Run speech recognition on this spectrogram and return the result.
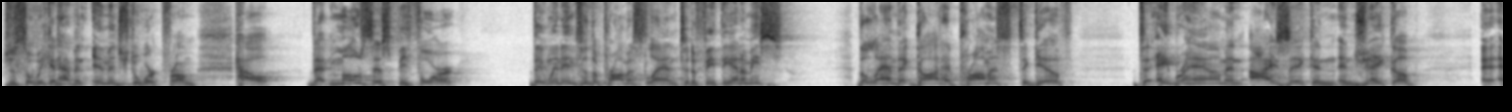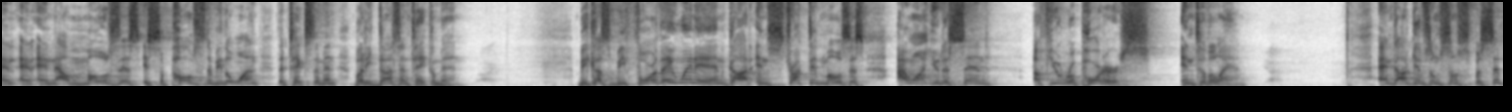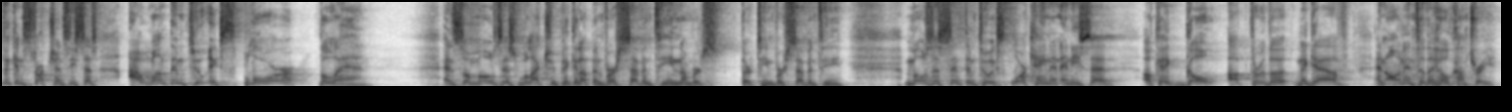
just so we can have an image to work from. How that Moses, before they went into the promised land to defeat the enemies, the land that God had promised to give to Abraham and Isaac and, and Jacob. And, and, and now Moses is supposed to be the one that takes them in, but he doesn't take them in. Because before they went in, God instructed Moses, I want you to send a few reporters into the land. And God gives them some specific instructions. He says, I want them to explore the land. And so Moses, we'll actually pick it up in verse 17, Numbers 13, verse 17. Moses sent them to explore Canaan and he said, okay, go up through the Negev and on into the hill country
